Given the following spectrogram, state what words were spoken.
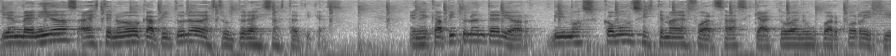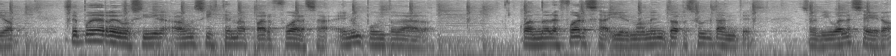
Bienvenidos a este nuevo capítulo de estructuras isostáticas. En el capítulo anterior vimos cómo un sistema de fuerzas que actúa en un cuerpo rígido se puede reducir a un sistema par fuerza en un punto dado. Cuando la fuerza y el momento resultantes son igual a cero,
